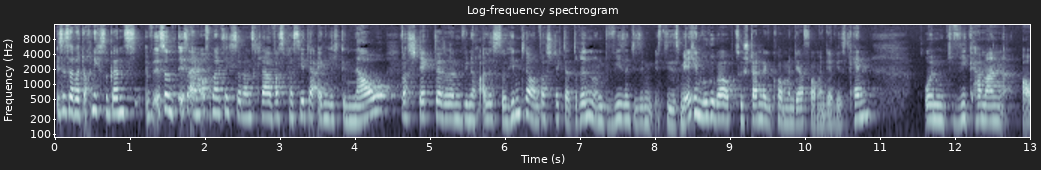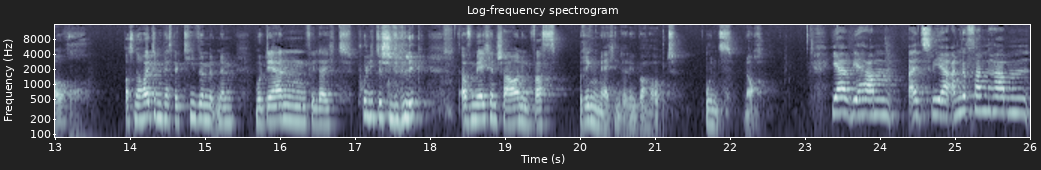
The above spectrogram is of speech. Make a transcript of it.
ist es aber doch nicht so ganz, ist, ist einem oftmals nicht so ganz klar, was passiert da eigentlich genau, was steckt da dann wie noch alles so hinter und was steckt da drin und wie sind diese, ist dieses Märchenbuch überhaupt zustande gekommen in der Form, in der wir es kennen und wie kann man auch aus einer heutigen Perspektive mit einem modernen, vielleicht politischen Blick auf Märchen schauen und was bringen Märchen denn überhaupt uns noch? Ja, wir haben, als wir angefangen haben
